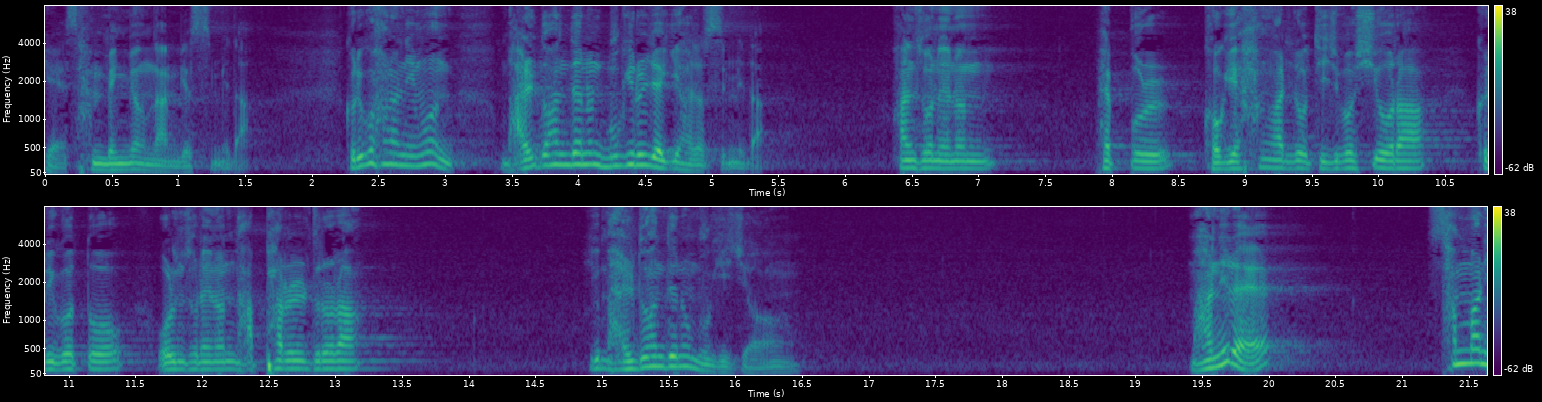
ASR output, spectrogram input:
예, 300명 남겼습니다. 그리고 하나님은 말도 안 되는 무기를 얘기하셨습니다. 한 손에는 횃불, 거기에 항아리로 뒤집어 씌워라. 그리고 또 오른손에는 나팔을 들어라. 이게 말도 안 되는 무기죠. 만일에 3만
